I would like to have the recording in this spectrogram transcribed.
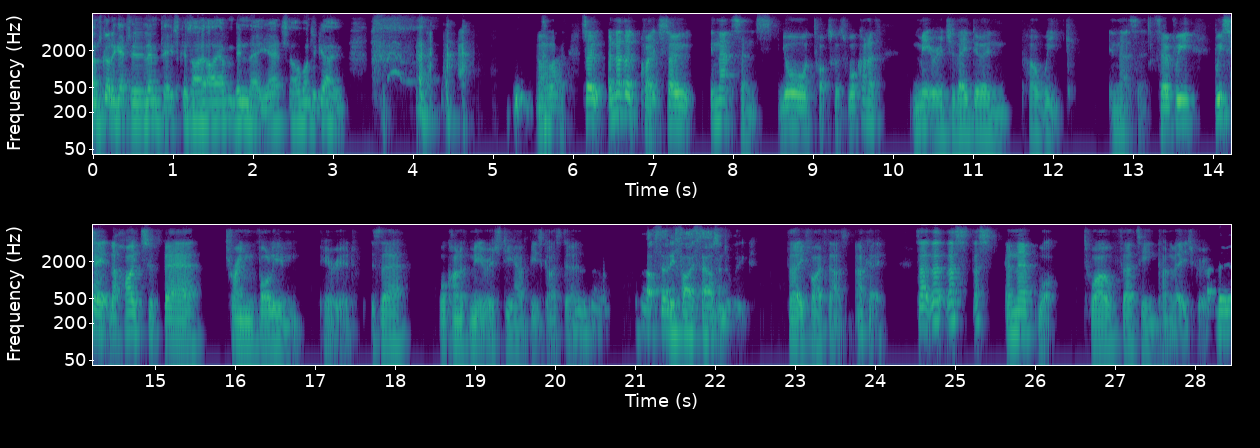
I've got to get to the Olympics because I, I, haven't been there yet, so I want to go. Like. So another quote. So in that sense, your top scores, what kind of meterage are they doing per week? In that sense, so if we if we say at the height of their training volume period, is there what kind of meterage do you have these guys doing? About thirty-five thousand a week. Thirty-five thousand. Okay, so that, that's that's and they're what 12, 13 kind of age group. They're,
